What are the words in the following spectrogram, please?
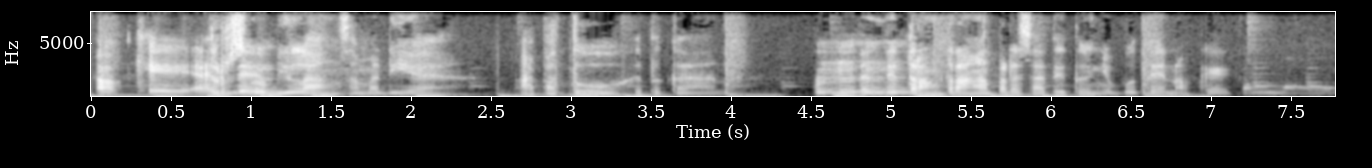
Oke, and terus then- gue bilang sama dia apa tuh? Gitu kan. Mhm, dan dia terang-terangan pada saat itu nyebutin oke kamu mau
